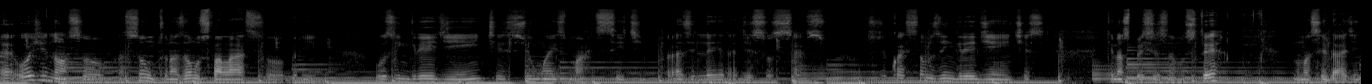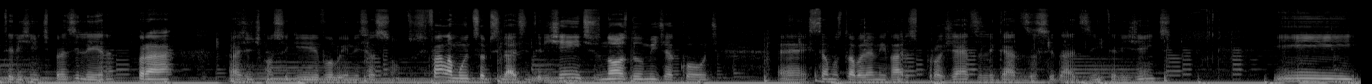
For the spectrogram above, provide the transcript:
É, hoje nosso assunto nós vamos falar sobre os ingredientes de uma Smart City brasileira de sucesso. Ou seja, quais são os ingredientes que nós precisamos ter numa cidade inteligente brasileira para a gente conseguir evoluir nesse assunto. Se fala muito sobre cidades inteligentes, nós do Media Code é, estamos trabalhando em vários projetos ligados a cidades inteligentes e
